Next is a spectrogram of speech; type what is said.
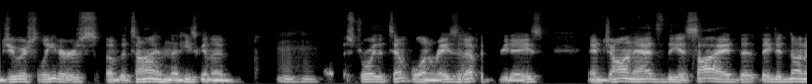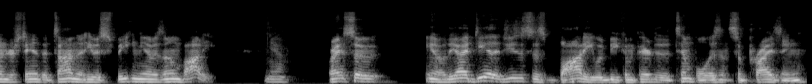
Jewish leaders of the time that he's going to mm-hmm. destroy the temple and raise yeah. it up in three days. And John adds the aside that they did not understand at the time that he was speaking of his own body. Yeah. Right. So you know, the idea that Jesus's body would be compared to the temple isn't surprising.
